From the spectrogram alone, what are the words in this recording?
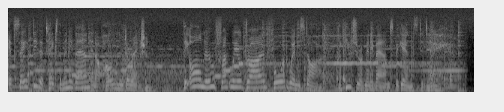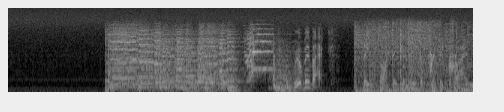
It's safety that takes the minivan in a whole new direction. The all-new front-wheel drive Ford Windstar. The future of minivans begins today. Back. They thought they committed the perfect crime.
